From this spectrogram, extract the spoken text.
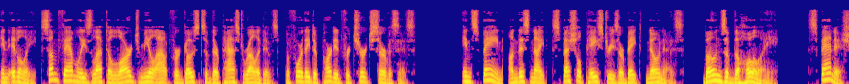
in Italy, some families left a large meal out for ghosts of their past relatives, before they departed for church services. In Spain, on this night, special pastries are baked, known as bones of the holy Spanish,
